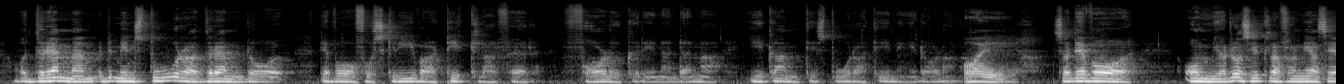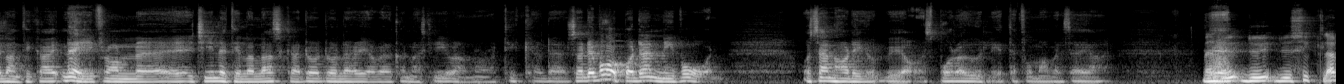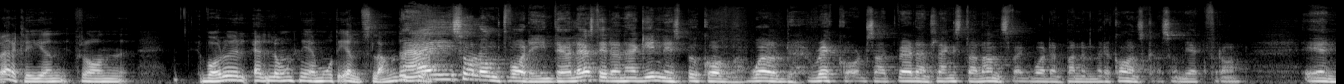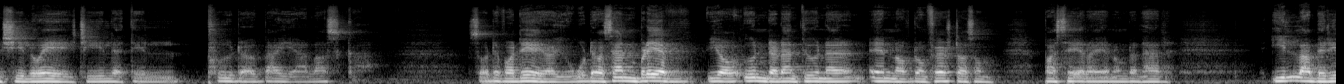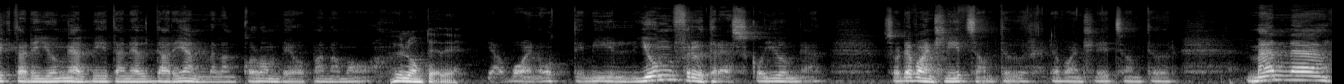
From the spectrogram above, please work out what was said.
Och drömmen, min stora dröm då det var att få skriva artiklar för Falu-Kuriren, denna gigantiskt stora tidning i Dalarna. Oj. Så det var, om jag då cyklar från Nya Zeeland till nej, från eh, Chile till Alaska, då, då lär jag väl kunna skriva någon artikel där. Så det var på den nivån. Och sen har det ju ja, spårat ut lite får man väl säga. Men du, eh. du, du cyklar verkligen från var du långt ner mot eldslandet? Nej, så långt var det inte. Jag läste i den här Guinness Book of World Records att världens längsta landsväg var den panamerikanska som gick från en Chiloé i Chile till Prudhoe Bay i Alaska. Så det var det jag gjorde. Och sen blev jag under den turen en av de första som passerade genom den här illa beryktade djungelbiten El Darien mellan Colombia och Panama. Hur långt är det? ja, var en 80 mil jungfruträsk och djungel. Så det var en slitsam tur. Det var en slitsam tur. Men... Eh,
